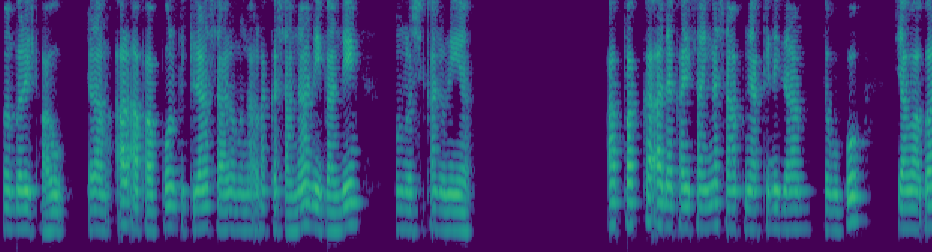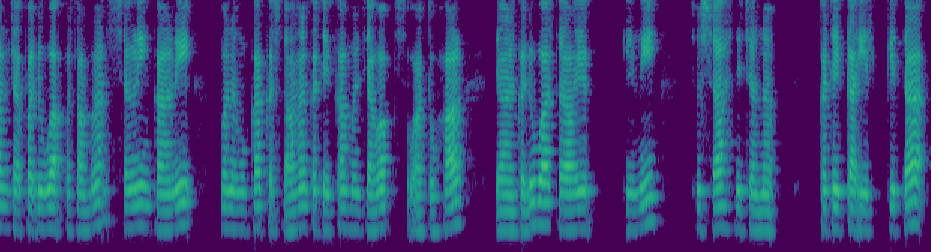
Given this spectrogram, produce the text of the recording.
memberitahu dalam hal apa pun pikiran selalu mengarah ke sana dibanding mengusikan dunia. Apakah ada kaitannya sama penyakit di dalam tubuhku? Jawaban dapat dua. Pertama, sering kali menemukan kesalahan ketika menjawab suatu hal dan kedua terakhir ini susah dicerna ketika kita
